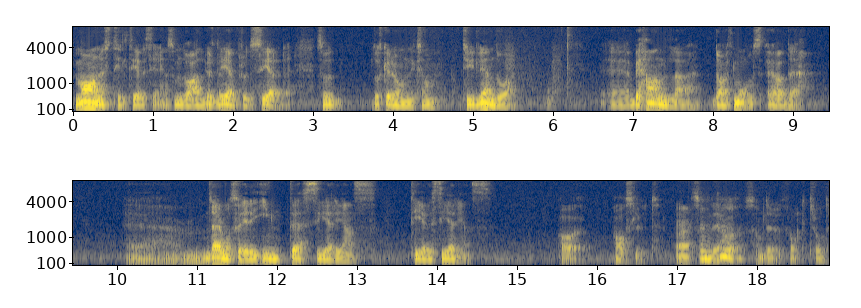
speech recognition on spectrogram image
manus till tv-serien som då aldrig blev producerade. Så då ska de liksom tydligen då eh, behandla Darth Mauls öde. Eh, däremot så är det inte seriens, tv-seriens avslut. Nej. Som, det då, som det folk trodde.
